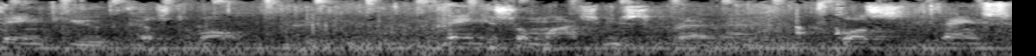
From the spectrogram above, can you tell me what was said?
Thank you, first of all. Thank you so much, Mr. President. Of course, thanks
